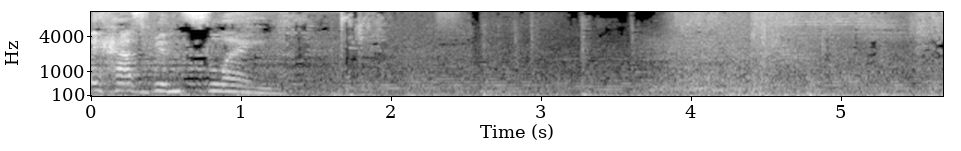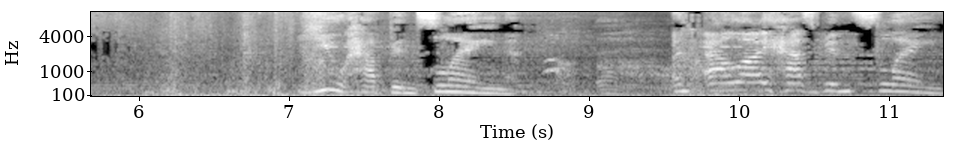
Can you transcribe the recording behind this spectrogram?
Ally has been slain. You have been slain. An ally has been slain.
